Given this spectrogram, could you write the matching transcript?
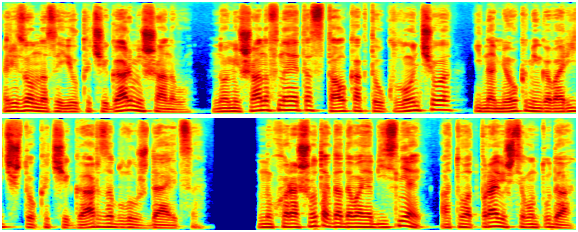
Резонно заявил кочегар Мишанову. Но Мишанов на это стал как-то уклончиво и намеками говорить, что кочегар заблуждается. «Ну хорошо, тогда давай объясняй, а то отправишься вон туда».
